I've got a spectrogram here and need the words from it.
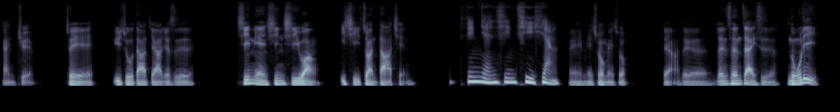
感觉。所以预祝大家就是新年新希望，一起赚大钱。新年新气象。哎，没错没错。对啊，这个人生在世，努力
